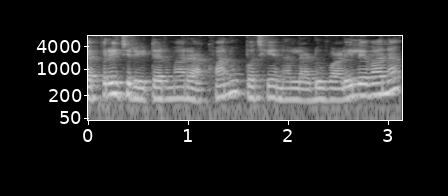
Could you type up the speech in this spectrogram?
રેફ્રિજરેટરમાં રાખવાનું, પછી એના લાડુ વાળી લેવાના.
